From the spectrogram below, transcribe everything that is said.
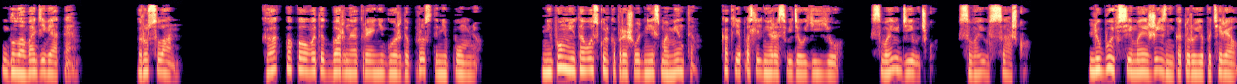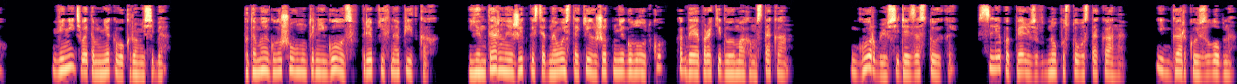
Глава девятая. Руслан. Как попал в этот бар на окраине города, просто не помню. Не помню того, сколько прошло дней с момента, как я последний раз видел ее, свою девочку, свою Сашку. Любовь всей моей жизни, которую я потерял. Винить в этом некого, кроме себя. Потому я глушу внутренний голос в крепких напитках. Янтарная жидкость одного из таких жжет мне глотку, когда я прокидываю махом стакан. Горблюсь, сидя за стойкой, слепо пялюсь в дно пустого стакана и гаркаю злобно.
